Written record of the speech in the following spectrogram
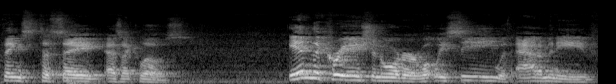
things to say as I close. In the creation order, what we see with Adam and Eve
